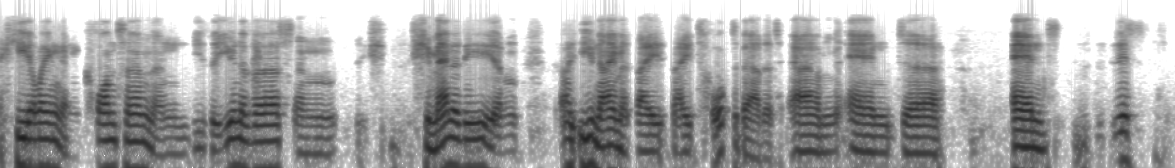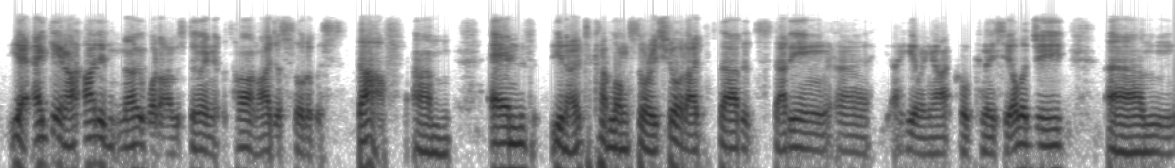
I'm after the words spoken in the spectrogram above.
healing and quantum and the universe and humanity and you name it, they they talked about it, um, and uh, and this, yeah, again, I, I didn't know what I was doing at the time. I just thought it was stuff. Um, and you know, to cut a long story short, I started studying uh, a healing art called kinesiology. Um,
